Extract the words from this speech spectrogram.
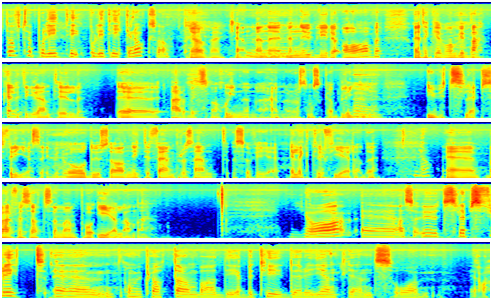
tufft för politi politiken också. Ja, verkligen. Men, eh, mm. men nu blir det av. Jag tänker om vi backar lite grann till eh, arbetsmaskinerna här nu då, som ska bli mm. utsläppsfria säger vi då. Och du sa 95 procent Sofia elektrifierade. Ja. Eh, varför satsar man på el Anne? Ja, eh, alltså utsläppsfritt, eh, om vi pratar om vad det betyder egentligen så, ja,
